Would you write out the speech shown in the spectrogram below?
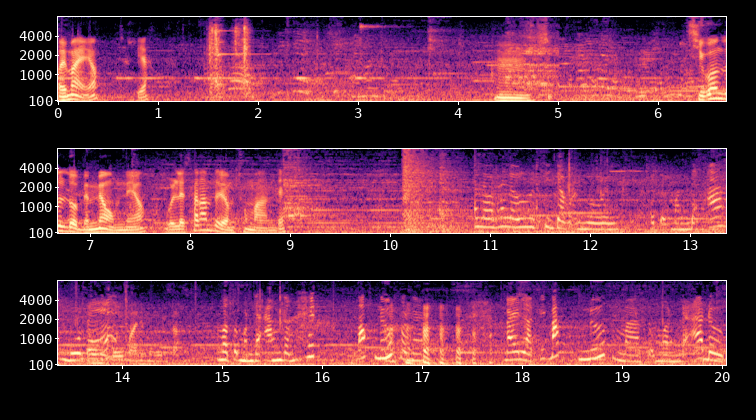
얼마예요? 자기야? 음 시- 직원들도 몇 명 없네요. 원래 사람들이 엄청 많은데. Hello hello xin chào mọi người tụi mình đã mua vé mà tụi mình đã ăn gần hết bắp nước rồi nè. Đây là cái bắp nước mà tụi mình đã được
